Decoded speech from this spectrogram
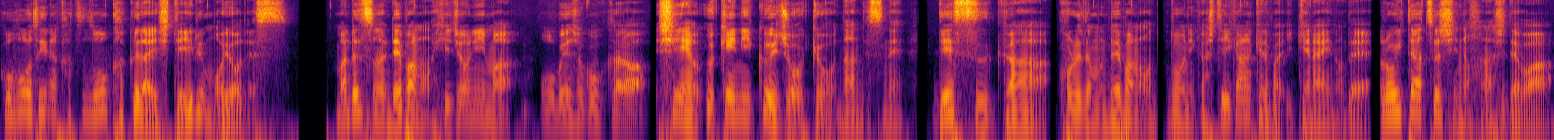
合法的な活動を拡大している模様です。まあ、ですので、レバノン非常に今、欧米諸国から支援を受けにくい状況なんですね。ですが、これでもレバノンをどうにかしていかなければいけないので、ロイター通信の話では、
